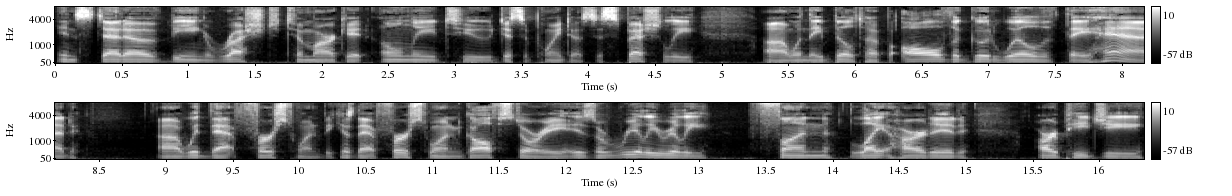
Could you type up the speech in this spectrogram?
instead of being rushed to market only to disappoint us, especially uh, when they built up all the goodwill that they had uh, with that first one, because that first one, Golf Story, is a really, really fun, lighthearted RPG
